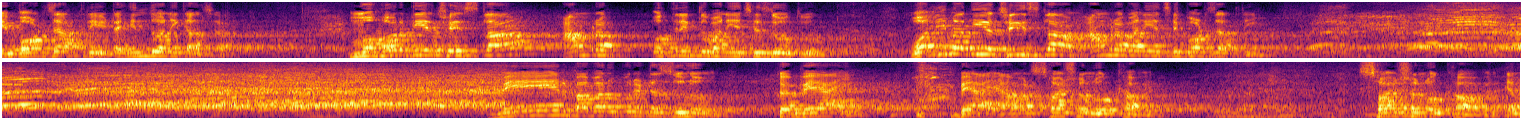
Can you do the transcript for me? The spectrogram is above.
এই বরযাত্রী, এটা হিন্দুয়ানি কালচার মোহর দিয়েছে ইসলাম, আমরা অতিরিক্ত বানিয়েছে যৌতুক। ওয়ালিমা দিয়েছে ইসলাম, আমরা বানিয়েছে বরযাত্রী। মেয়ের বাবার উপর একটা জুলুম। বেআই বেআই, আমার ছয়শো লোক খাবে। ছয়শো লোক খাওয়াবেন। কেন,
